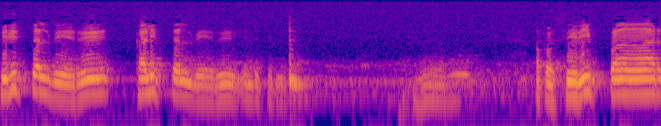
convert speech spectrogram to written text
சிரித்தல் வேறு கழித்தல் வேறு என்று தெரியும். அப்ப சிரிப்பார்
